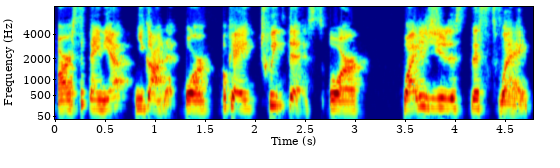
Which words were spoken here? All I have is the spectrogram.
are saying, yep, you got it. Or, okay, tweak this. Or why did you do this this way?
